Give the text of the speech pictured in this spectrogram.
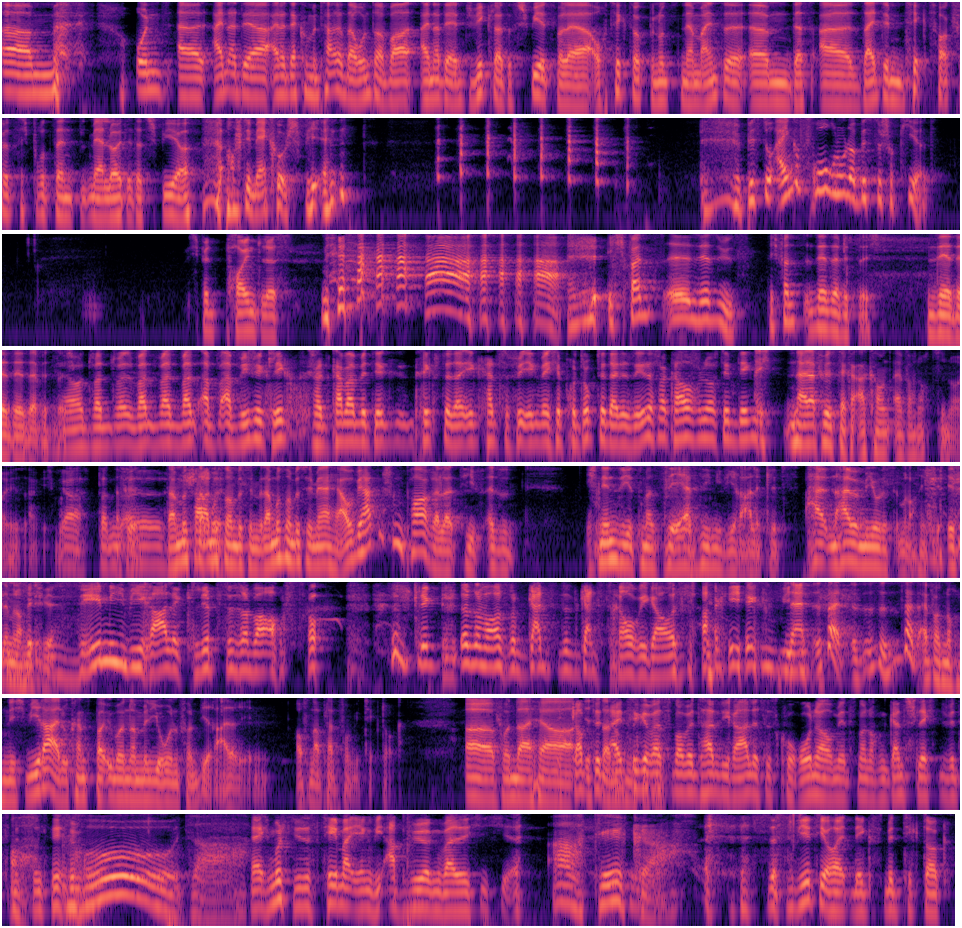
Ähm, und äh, einer der einer der Kommentare darunter war einer der Entwickler des Spiels, weil er auch TikTok benutzt und er meinte, ähm, dass äh, seit dem TikTok 40% mehr Leute das Spiel auf dem Echo spielen. bist du eingefroren oder bist du schockiert? Ich bin pointless. Ich fand's äh, sehr süß. Ich fand's sehr, sehr witzig. Sehr, sehr, sehr, sehr witzig. Ja, und wann, wann, wann, wann, ab, ab wie viel Klicks kann, man mit dir, kriegst du da, kannst du für irgendwelche Produkte deine Seele verkaufen auf dem Ding? Ich, nein, dafür ist der Account einfach noch zu neu, sag ich mal. Ja, dann, Dafür ist, äh, da, muss, da muss noch ein bisschen, da muss noch ein bisschen mehr her. Aber wir hatten schon ein paar relativ, also ich nenne sie jetzt mal sehr semi-virale Clips. Halb- Eine halbe Million ist immer noch nicht, ist immer noch nicht viel. Semi-virale Clips ist aber auch so. Das klingt, das ist aber auch so ganz, eine ganz traurige Aussage irgendwie. Na, es ist halt, es ist, es ist halt einfach noch nicht viral. Du kannst bei über einer Million von viral reden. Auf einer Plattform wie TikTok. Äh, von daher. ich glaube, das da Einzige, was momentan viral ist, ist Corona, um jetzt mal noch einen ganz schlechten Witz mitzunehmen. Bruder. Ja, ich muss dieses Thema irgendwie abwürgen, weil ich, ich äh, Ach, Digga. das, wird hier heute nichts mit TikTok.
